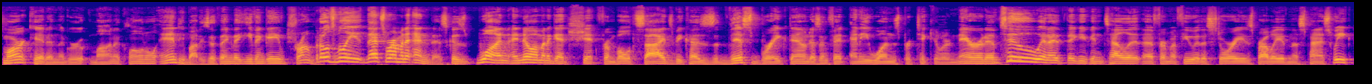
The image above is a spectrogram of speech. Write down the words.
smart kid in the group, monoclonal antibodies, the thing they even gave Trump. But ultimately, that's where I'm going to end this, because one, I know I'm going to get shit from both sides because this breakdown doesn't fit anyone's particular narrative. Two, and I think you can tell it uh, from a few of the stories probably in this past week,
